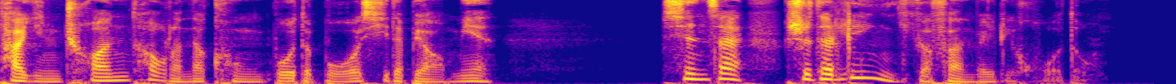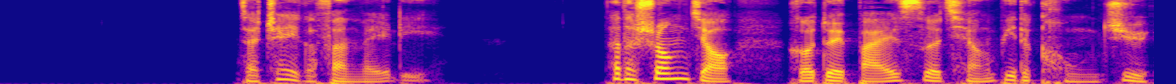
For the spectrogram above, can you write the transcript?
他已经穿透了那恐怖的薄细的表面，现在是在另一个范围里活动。在这个范围里，他的双脚和对白色墙壁的恐惧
